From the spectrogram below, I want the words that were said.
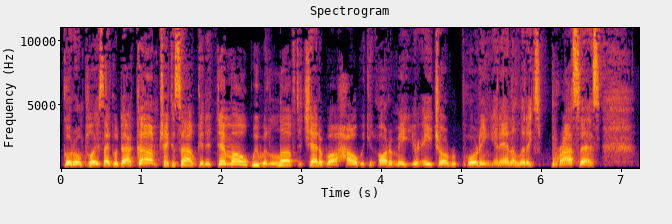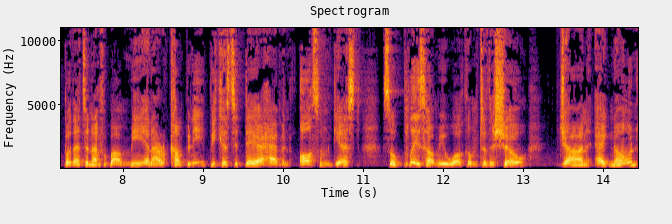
Go to employeecycle.com, check us out, get a demo. We would love to chat about how we can automate your HR reporting and analytics process. But that's enough about me and our company because today I have an awesome guest. So please help me welcome to the show John Agnone.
